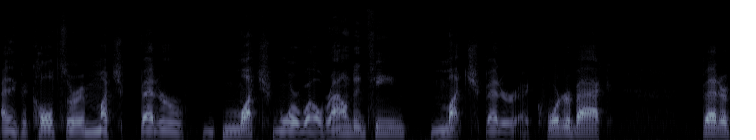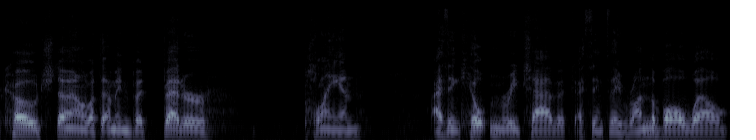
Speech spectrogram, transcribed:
I think the Colts are a much better, much more well-rounded team, much better at quarterback, better coached. I don't know about that. I mean, but better plan. I think Hilton wreaks havoc. I think they run the ball well.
